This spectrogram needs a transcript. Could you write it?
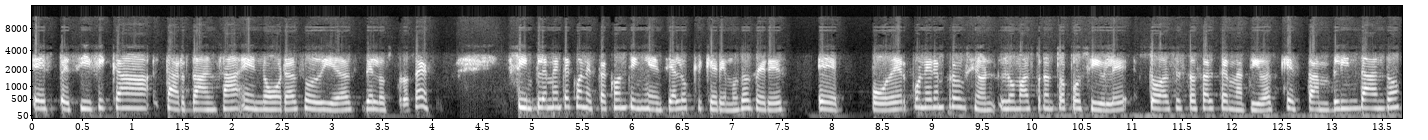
específica tardanza en horas o días de los procesos. Simplemente con esta contingencia lo que queremos hacer es eh, poder poner en producción lo más pronto posible todas estas alternativas que están blindando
